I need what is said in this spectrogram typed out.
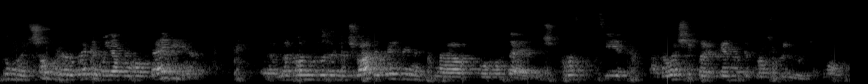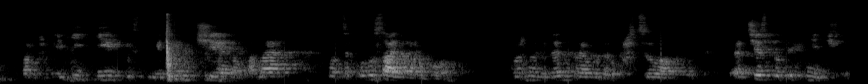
думаю, що буде робити моя бухгалтерія. Е, Ми будемо ночувати тиждень на бухгалтерії, щоб просто ці гроші перекинути просто людям. Ну, там, в якій кількості, яким чином, але ну, це колосальна робота. Кожну людину треба буде опрацювати. Е, Чисто технічно.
